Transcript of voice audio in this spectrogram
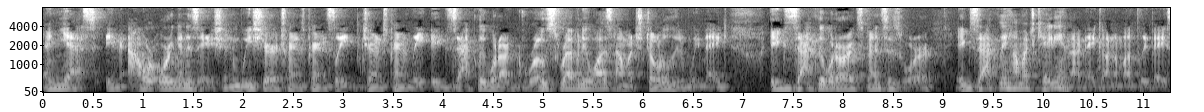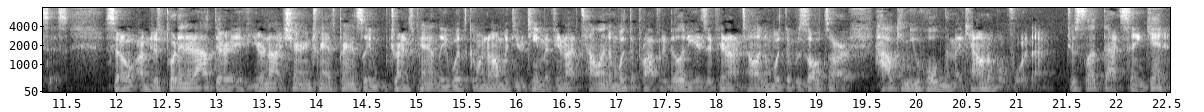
And yes, in our organization, we share transparently, transparently exactly what our gross revenue was, how much total did we make, exactly what our expenses were, exactly how much Katie and I make on a monthly basis. So I'm just putting it out there. If you're not sharing transparently, transparently what's going on with your team, if you're not telling them what the profitability is, if you're not telling them what the results are, how can you hold them accountable for them? Just let that sink in.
